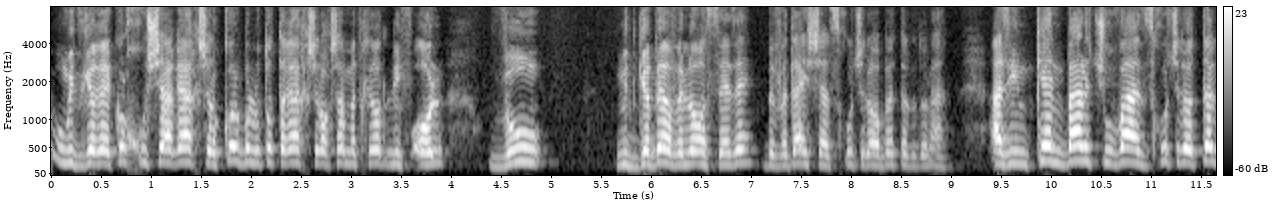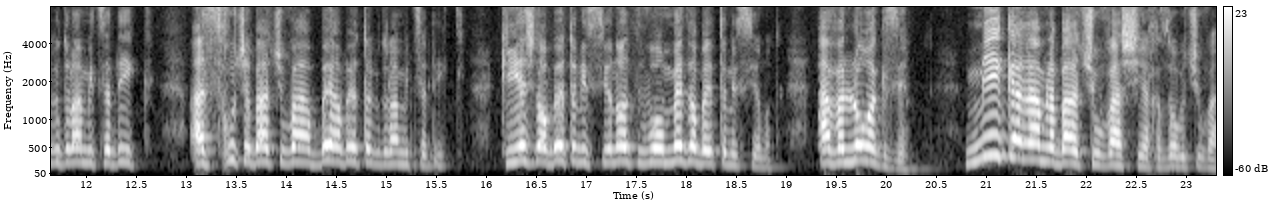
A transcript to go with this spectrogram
הוא מתגרה, כל חושי הריח שלו, כל בלוטות הריח שלו עכשיו מתחילות לפעול, והוא מתגבר ולא עושה זה, בוודאי שהזכות שלו הרבה יותר גדולה. אז אם כן, בעל תשובה, הזכות שלו יותר גדולה מצדיק. הזכות של בעל תשובה הרבה הרבה יותר גדולה מצדיק. כי יש לו הרבה יותר ניסיונות והוא עומד בהרבה יותר ניסיונות. אבל לא רק זה. מי גרם לבעל תשובה שיחזור בתשובה?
